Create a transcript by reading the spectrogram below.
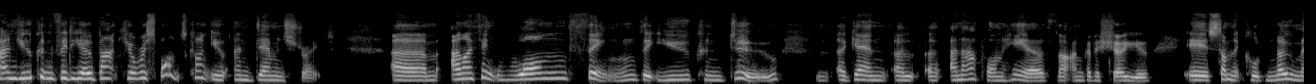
and you can video back your response can't you and demonstrate um, and I think one thing that you can do, again, a, a, an app on here that I'm going to show you is something called Nome-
